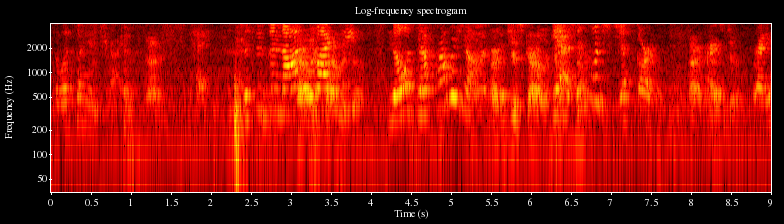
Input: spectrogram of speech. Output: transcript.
So let's go ahead and try it. Right. Okay. This is the non-spicy. No, it's not parmesan. Or It's- just garlic. yeah, this one's just garlic. All right, All let's do it. Ready?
